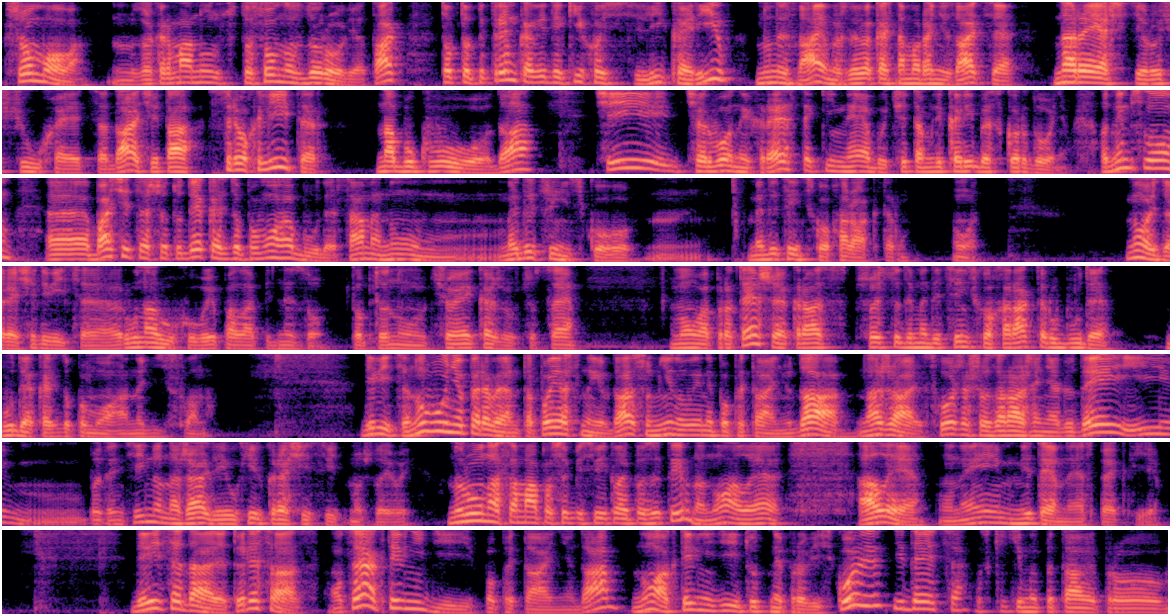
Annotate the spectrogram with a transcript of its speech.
що мова? Зокрема, ну, стосовно здоров'я, так? Тобто підтримка від якихось лікарів, ну не знаю, можливо, якась там організація нарешті розчухається, да? чи та з трьох літер на букву О, да? чи Червоний Хрест який-небудь, чи там лікарі без кордонів. Одним словом, е, бачиться, що туди якась допомога буде, саме ну, медицинського, медицинського характеру. От. Ну, ось, до речі, дивіться, руна руху випала під низом. Тобто, ну, що я кажу, що це мова про те, що якраз щось туди медицинського характеру буде, буде якась допомога надіслана. Дивіться, ну Вуньо перевернута, пояснив, да, сумні новини по питанню. Да, на жаль, схоже, що зараження людей і потенційно, на жаль, і ухід в кращий світ можливий. Ну, руна сама по собі світла і позитивна, ну але, але у неї і темний аспект є. Дивіться далі, Турісас. Оце активні дії по питанню. Да? Ну, активні дії тут не про військові йдеться, оскільки ми питали про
